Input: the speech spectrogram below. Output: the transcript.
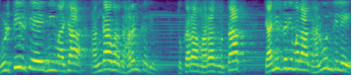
उडतील ते मी माझ्या अंगावर धारण करीन. तुकाराम महाराज म्हणतात त्यांनी जरी मला घालवून दिले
